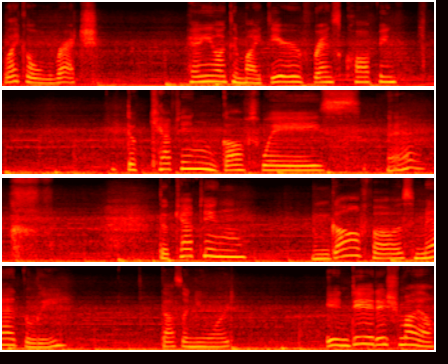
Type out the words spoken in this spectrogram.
like a wretch, hanging on to my dear friend's coffin. The captain gulps ways. Eh? the captain golfers madly. That's a new word. Indeed, Ishmael,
